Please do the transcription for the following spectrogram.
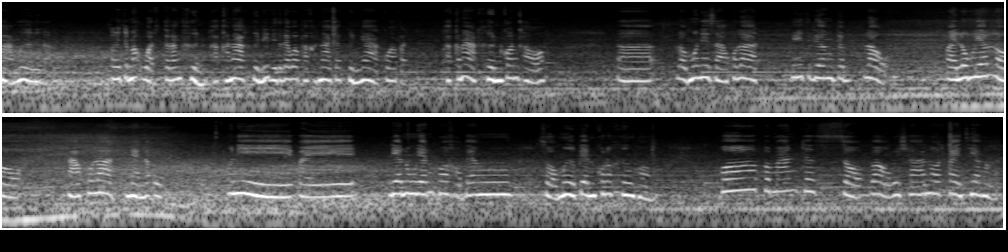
หามือนี่แหละก็เลยจะมาอวดกำลังขืนผักขนาขืนที่ดีจะเรียกว่าผักขนาจะขืนยากกว่าแบบผักขนาขืนก้อนเขา เอ่อเราเมื่อนี้สาวโคราชมีเรื่องจะเล่า ไปโรงเรียนหรอสาวโคราชแม่นละอกวันนี้ไปเรียนโรงเรียนพอเขาแบ่งสองมือเปลี่ยนคนละครึ่งของพอประมาณจะสอบเบาวิชานอดใกล้เที่ยงแหละ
